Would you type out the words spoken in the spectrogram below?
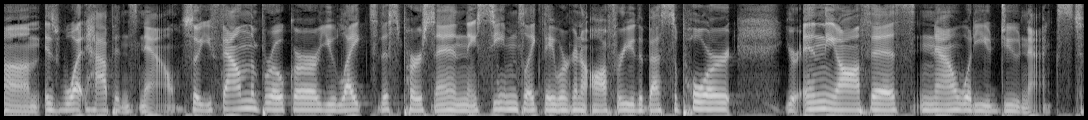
um, is what happens now. So you found the broker, you liked this person, they seemed like they were going to offer you the best support. You're in the office. Now, what do you do next?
